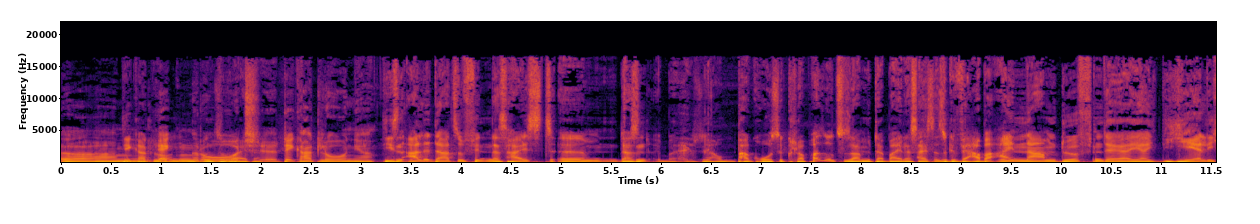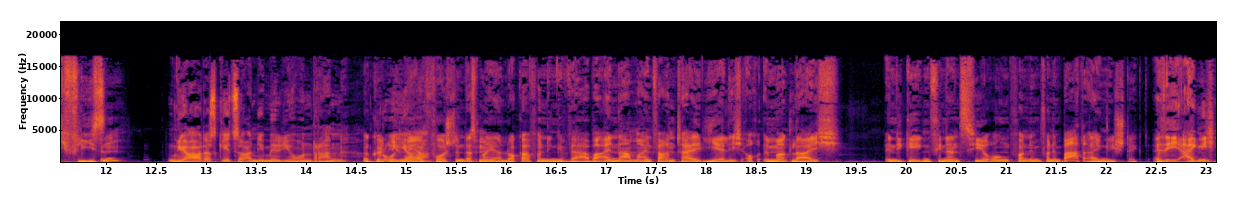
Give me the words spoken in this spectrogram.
ähm, Decathlon Eckenroth, und so weiter. Decathlon, ja. Die sind alle da zu finden. Das heißt, ähm, da sind ja, ein paar große Klopper sozusagen mit dabei. Das heißt also, Gewerbeeinnahmen dürften da ja jährlich fließen. Ja, das geht so an die Million ran Da könnte ich mir ja vorstellen, dass man ja locker von den Gewerbeeinnahmen einfach einen Teil jährlich auch immer gleich in die Gegenfinanzierung von dem, von dem Bad eigentlich steckt. Also eigentlich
